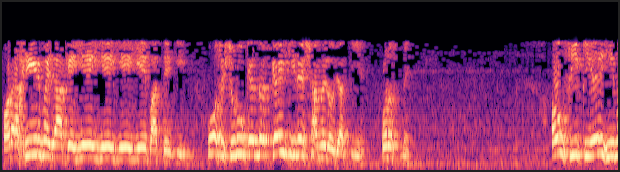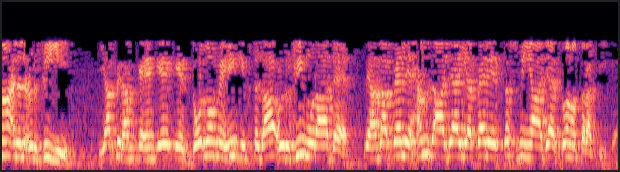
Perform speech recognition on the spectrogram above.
اور اخیر میں جا کے یہ یہ یہ یہ باتیں کی۔ اس شروع کے اندر کئی چیزیں شامل ہو جاتی ہیں عرف میں۔ اوفی کی ہیما العرفی۔ یا پھر ہم کہیں گے کہ دونوں میں ہی ابتدا عرفی مراد ہے، لہذا پہلے حمد آ جائے یا پہلے تسمی آ جائے، دونوں طرح ٹھیک ہے۔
